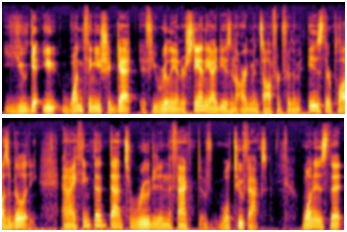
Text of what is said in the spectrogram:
you get you one thing you should get if you really understand the ideas and the arguments offered for them is their plausibility. And I think that that's rooted in the fact of well, two facts. One is that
